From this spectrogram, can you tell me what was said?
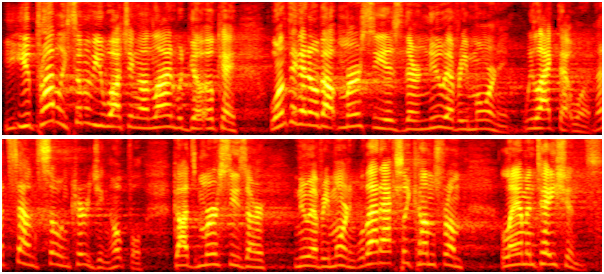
You probably, some of you watching online would go, okay, one thing I know about mercy is they're new every morning. We like that one. That sounds so encouraging, hopeful. God's mercies are new every morning. Well, that actually comes from Lamentations.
